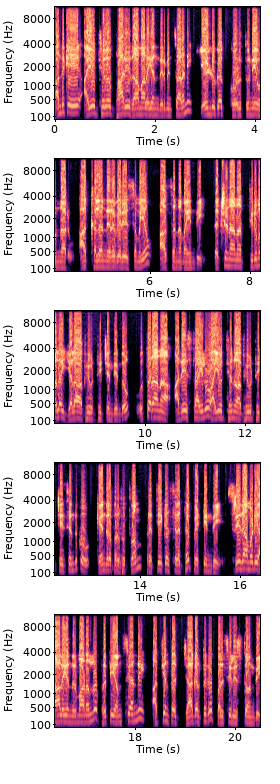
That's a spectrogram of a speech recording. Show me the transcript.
అందుకే అయోధ్యలో భారీ రామాలయం నిర్మించాలని ఏళ్ళుగా కోరుతూనే ఉన్నారు. ఆ కళ నెరవేరే సమయం ఆసన్నమైంది. దక్షిణాన తిరుమల ఎలా అభివృద్ధి చెందిందో ఉత్తరాన అదే స్థాయిలో అయోధ్యను అభివృద్ధి చేసేందుకు కేంద్ర ప్రభుత్వం ప్రత్యేక శ్రద్ధ పెట్టింది. శ్రీరాముడి ఆలయ నిర్మాణంలో ప్రతి అంశాన్ని అత్యంత జాగ్రత్తగా పరిశీలిస్తోంది.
